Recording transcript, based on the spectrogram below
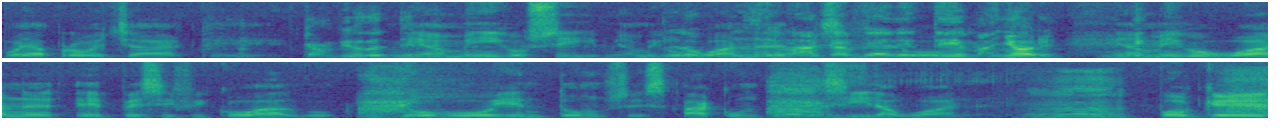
voy a aprovechar que Cambió de mi tema. amigo, sí, mi amigo Lo- Warner. se va a cambiar de tema, señores. Mi amigo Warner especificó algo y yo voy entonces a contradecir a Warner. Porque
